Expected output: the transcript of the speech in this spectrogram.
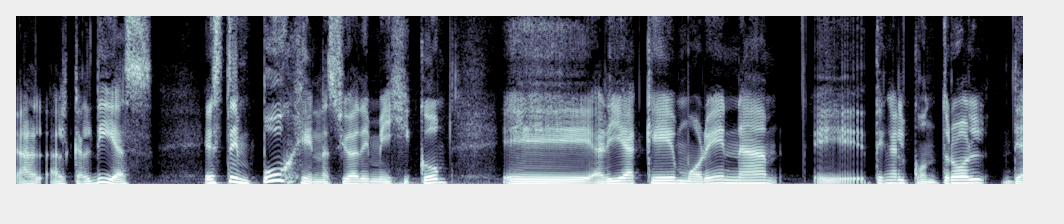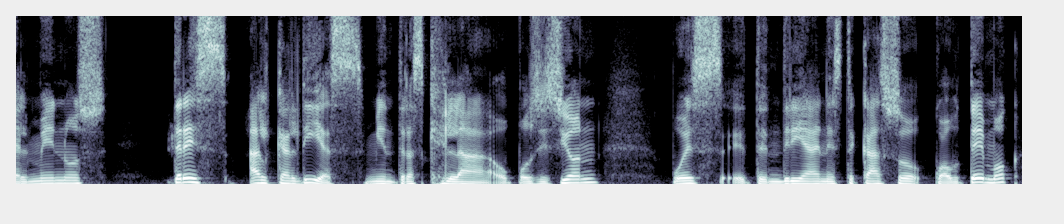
alcaldías, este empuje en la Ciudad de México eh, haría que Morena eh, tenga el control de al menos tres alcaldías, mientras que la oposición pues eh, tendría en este caso Cuauhtémoc,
